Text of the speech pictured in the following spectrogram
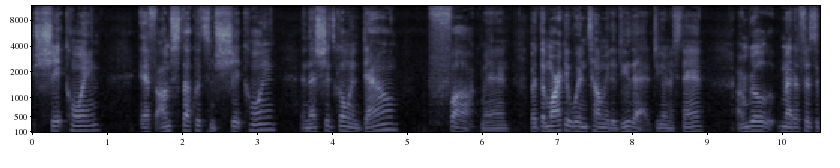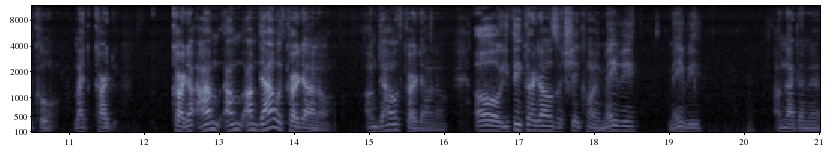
shit coin, if I'm stuck with some shit coin and that shit's going down, fuck, man. But the market wouldn't tell me to do that. Do you understand? I'm real metaphysical. Like Card, Cardano. I'm I'm I'm down with Cardano. I'm down with Cardano. Oh, you think Cardano's a shit coin? Maybe, maybe. I'm not gonna,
